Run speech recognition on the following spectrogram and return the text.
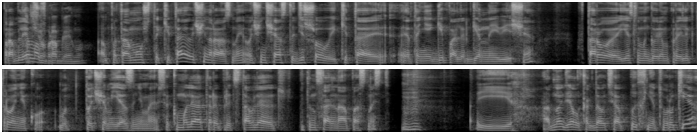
Проблема, Почему проблему? Потому что Китай очень разный. Очень часто дешевый Китай – это не гипоаллергенные вещи. Второе, если мы говорим про электронику, вот то, чем я занимаюсь, аккумуляторы представляют потенциальную опасность. Угу. И одно дело, когда у тебя пыхнет в руке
